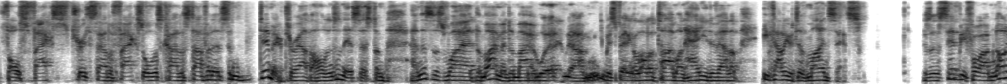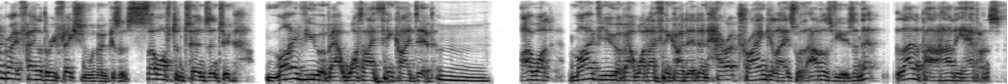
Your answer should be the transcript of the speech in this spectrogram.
false facts, truths out of facts, all this kind of stuff, and it's endemic throughout the whole internet system. And this is why, at the moment, in my work, um, we're spending a lot of time on how you develop evaluative mindsets. Because as I said before, I'm not a great fan of the reflection work because it so often turns into my view about what I think I did. Mm. I want my view about what I think I did and how it triangulates with others' views. And that latter part hardly happens.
